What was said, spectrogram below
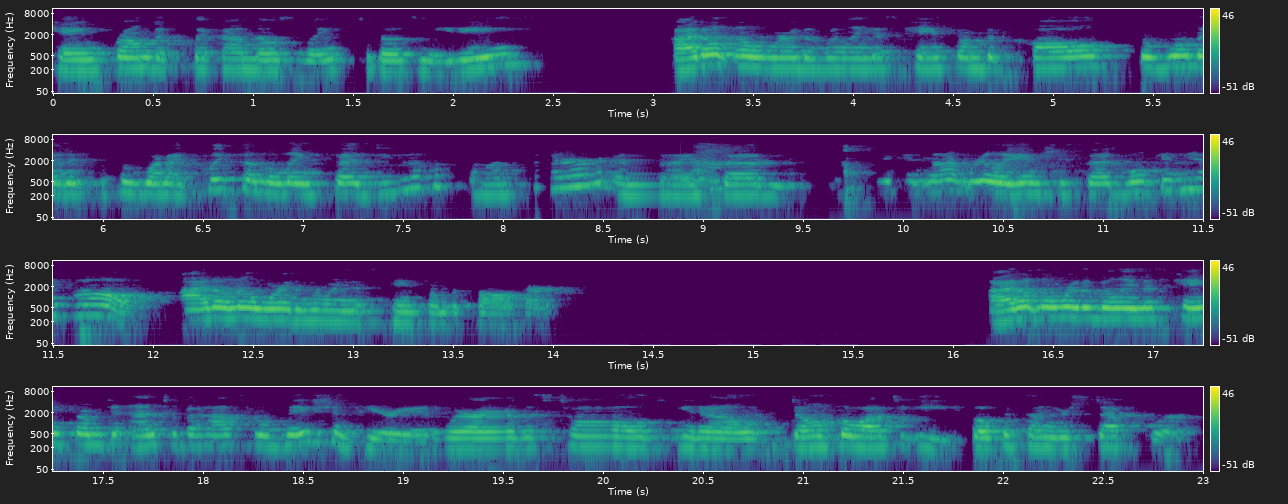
came from to click on those links to those meetings. I don't know where the willingness came from to call the woman who, when I clicked on the link, said, Do you have a sponsor? And I said, Not really. And she said, Well, give me a call. I don't know where the willingness came from to call her. I don't know where the willingness came from to enter the hospitalization period where I was told, you know, don't go out to eat, focus on your step work.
